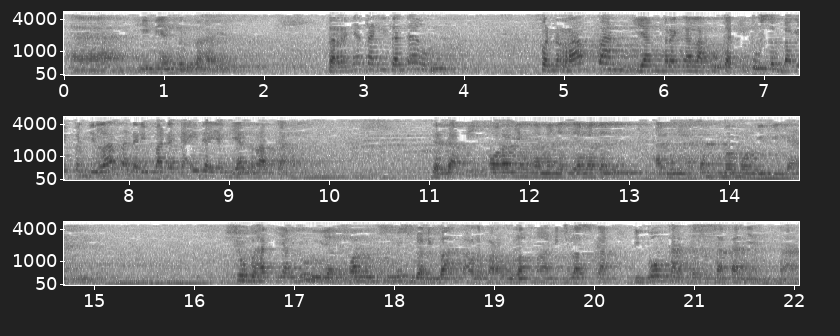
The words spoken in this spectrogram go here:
Nah, ini yang berbahaya. Ternyata kita tahu penerapan yang mereka lakukan itu sebagai penjelasan daripada kaidah yang dia terapkan. Tetapi orang yang namanya siapa tadi Abu Hasan memodifikasi Syubhat yang dulu yang Ikhwan Muslimin sudah dibantah oleh para ulama, dijelaskan, dibongkar kesesatannya. Nah,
